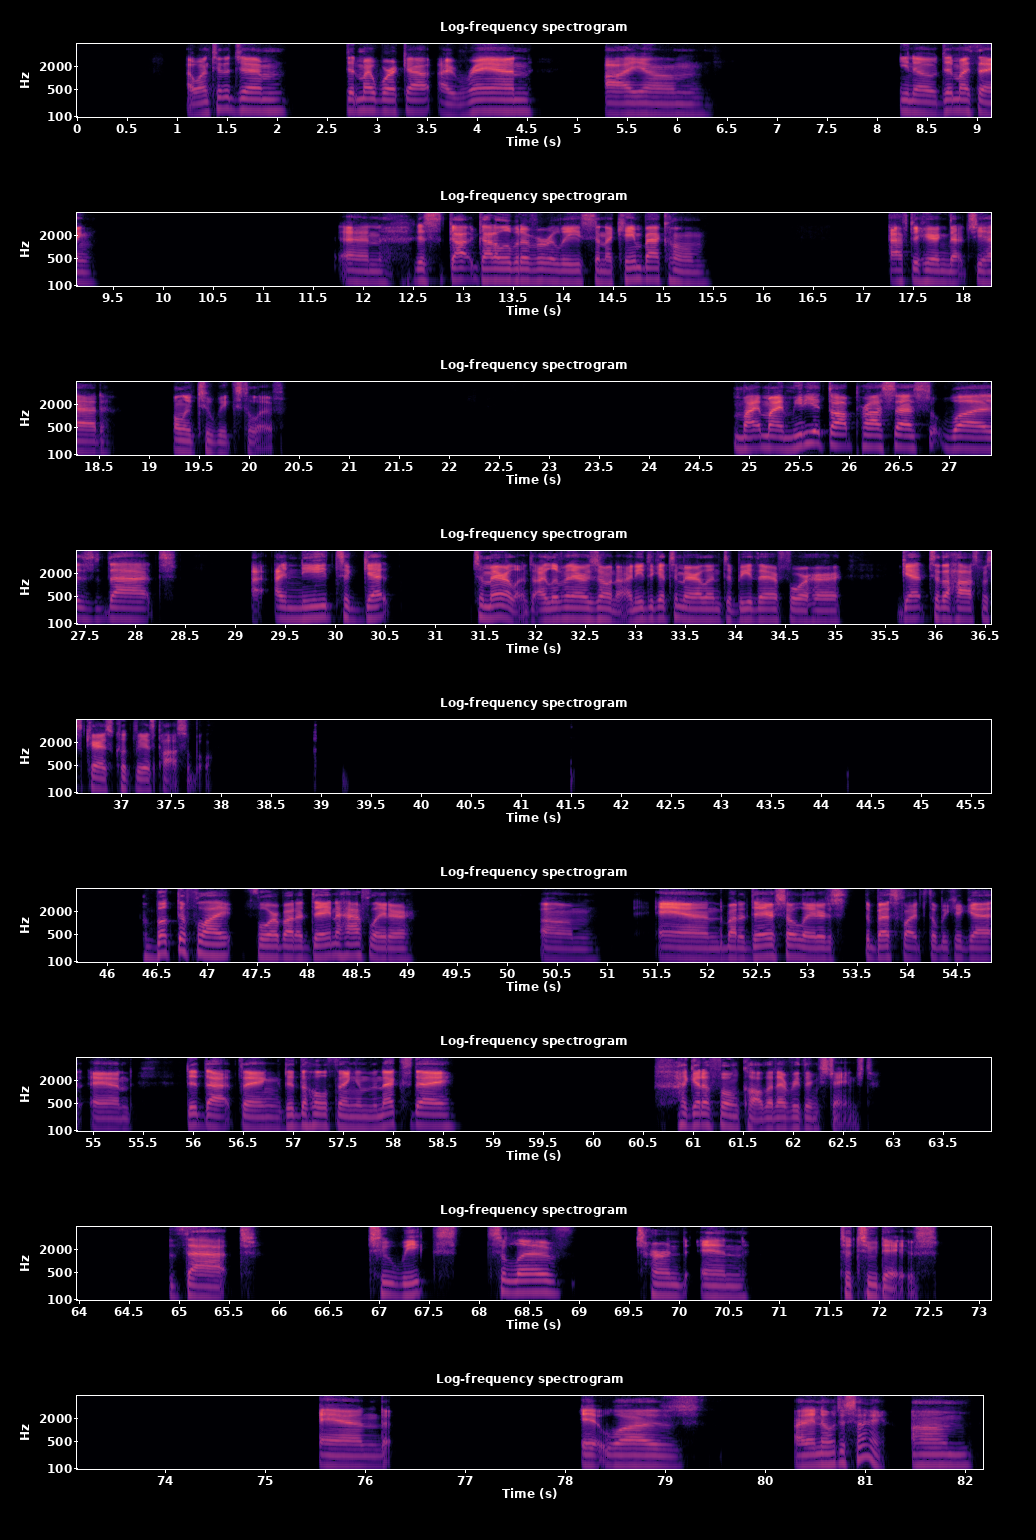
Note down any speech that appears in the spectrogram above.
I went to the gym, did my workout, I ran, I um you know, did my thing and just got got a little bit of a release and I came back home after hearing that she had only 2 weeks to live. My my immediate thought process was that I, I need to get to Maryland. I live in Arizona. I need to get to Maryland to be there for her, get to the hospice care as quickly as possible. Booked a flight for about a day and a half later. Um, and about a day or so later, just the best flights that we could get, and did that thing, did the whole thing. And the next day, I get a phone call that everything's changed. That two weeks to live turned in to two days. And it was I didn't know what to say. Um,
